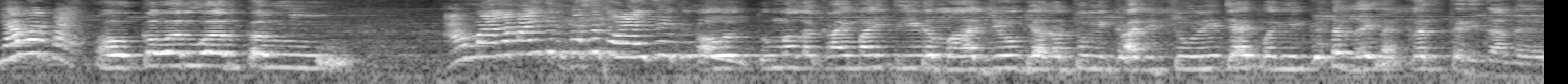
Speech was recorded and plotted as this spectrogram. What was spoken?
यावर पाय. अहो कवर वर करू. अहो मला माहिती आहे कसं चोळायचंय अहो तुम्ही तुम्हाला काय माहिती? इकडं माझा जीव गेला तुम्ही खाली चोळीच आहे पण इकडं लई ना कस तरी झालं.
